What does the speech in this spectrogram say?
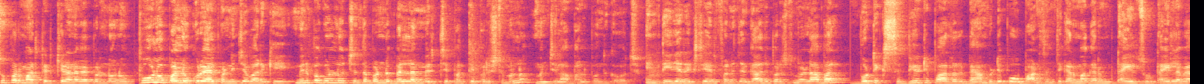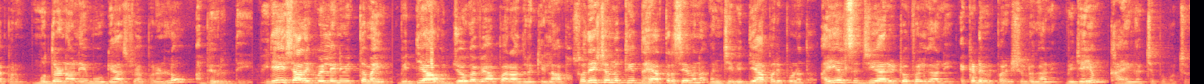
సూపర్ మార్కెట్ కిరాణా వ్యాపారంలోను పూలు పళ్ళు కూరగాయలు పండించే వారికి మినపగుళ్ళు చింతపండు బెల్లం మిర్చి పత్తి పరిశ్రమల్లో మంచి లాభాలు పొందుకోవచ్చు. ఇంటీరియర్ ఎక్స్టీరియర్ ఫర్నిచర్ గాజు పరిశ్రమ లాభాలు. Boutiques beauty parlour bamboo depot బాణసంచి కర్మాగారం టైల్స్ టైర్ల వ్యాపారం ముద్రణాలయము గ్యాస్ వ్యాపారంలో అభివృద్ధి. విదేశాలకు వెళ్ళే నిమిత్తమై విద్యా ఉద్యోగ వ్యాపారాదులకి లాభం. స్వదేశంలో తీర్థయాత్ర సేవన మంచి విద్యా పరిపూర్ణత. ఐఎల్స్ జిఆర్ఈ టోఫెల్ గాని అకాడమిక్ పరీక్షల్లో గాని విజయం ఖాయంగా చెప్పవచ్చు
